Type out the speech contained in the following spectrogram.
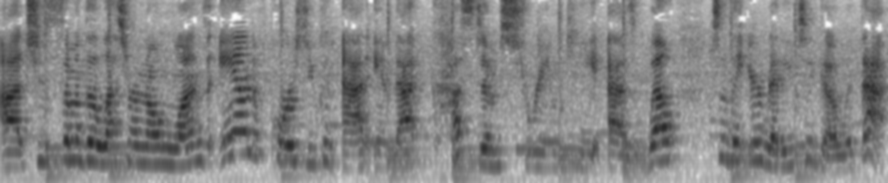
uh, to some of the lesser known ones and of course you can add in that custom stream key as well so that you're ready to go with that.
